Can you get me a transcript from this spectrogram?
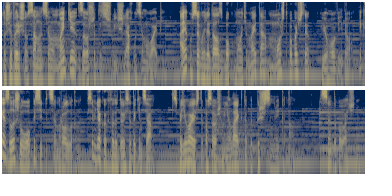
Тож я вирішив саме на цьому моменті завершити свій шлях у цьому вайпі. А як усе виглядало з боку мого можете побачити в його відео, яке я залишу в описі під цим роликом. Всім дякую, хто додивився до кінця. Сподіваюсь, ти поставиш мені лайк та підпишешся на мій канал. Всім до побачення.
